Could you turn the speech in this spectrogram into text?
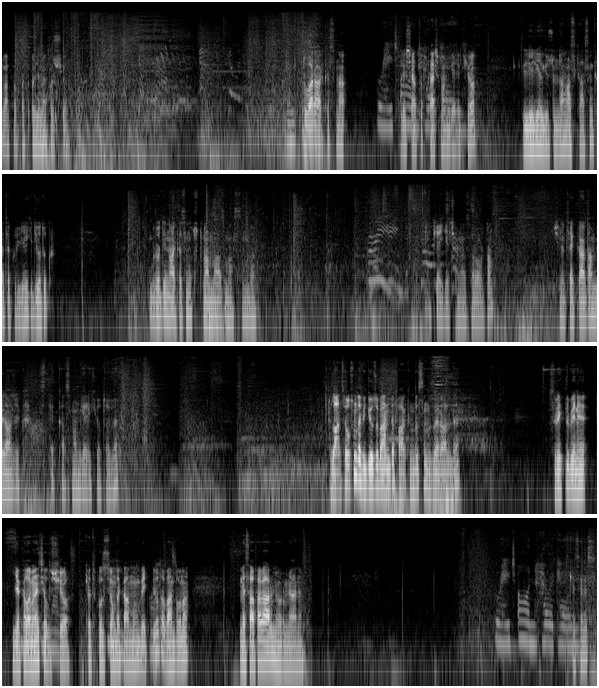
Bak bak bak ölüme koşuyor. Benim duvar arkasına flash atıp kaçmam gerekiyor. Lilia yüzünden az kalsın katakulliye gidiyorduk. Brody'nin arkasını tutmam lazım aslında. Okey geçemezler oradan. Şimdi tekrardan birazcık stack kasmam gerekiyor tabi. Lancelot'un da bir gözü bende farkındasınız herhalde. Sürekli beni yakalamaya çalışıyor. Kötü pozisyonda kalmamı bekliyor da ben de ona mesafe vermiyorum yani. Keseriz.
